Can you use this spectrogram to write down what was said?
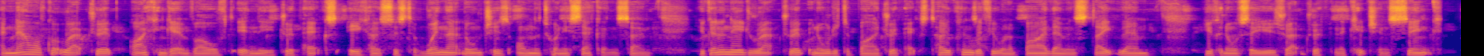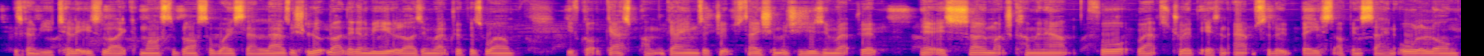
And now I've got Wrap Drip, I can get involved in the DripX ecosystem when that launches on the 22nd. So you're going to need Wrap Drip in order to buy DripX tokens if you want to buy them and stake them. You can also use Wrap Drip in the kitchen sink. There's going to be utilities like Master Blaster Wasteland Labs, which look like they're going to be utilizing Wrap Drip as well. You've got Gas Pump Games, a drip station which is using Wrap Drip. There is so much coming out for Wrapped Drip. It's an absolute beast. I've been saying all along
